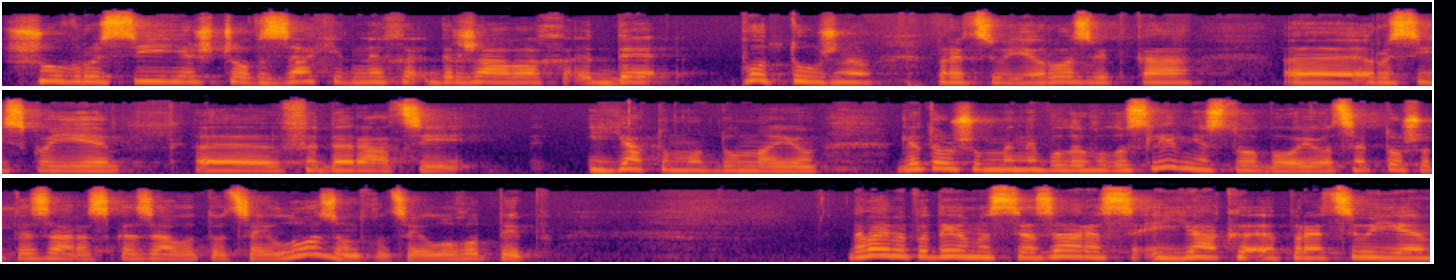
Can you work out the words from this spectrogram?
що в Росії, що в західних державах, де потужно працює розвідка е, Російської е, Федерації. І я тому думаю, для того, щоб ми не були голослівні з тобою, оце то, що ти зараз сказав, от оцей лозунг, оцей логотип. Давай ми подивимося зараз, як працює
